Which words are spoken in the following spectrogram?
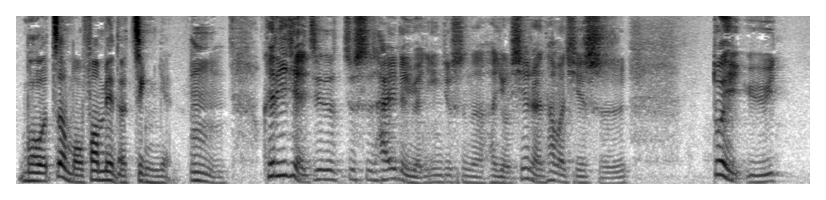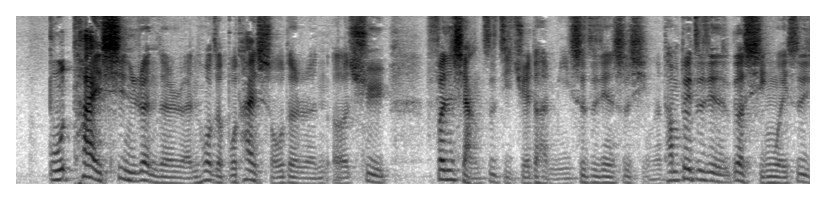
某这某方面的经验。嗯，可以理解。这个就是还有一个原因，就是呢，有些人他们其实对于不太信任的人或者不太熟的人而去分享自己觉得很迷失这件事情呢，他们对这件个行为是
